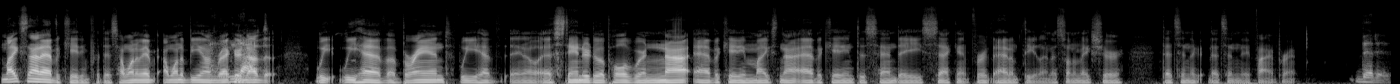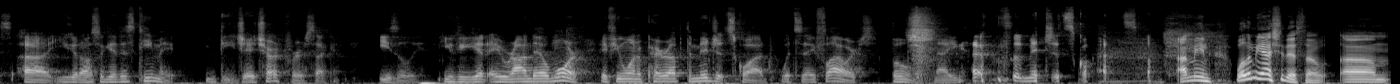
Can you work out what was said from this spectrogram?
Mike's not advocating for this. I want to I want to be on record now that we we have a brand, we have you know a standard to uphold. We're not advocating. Mike's not advocating to send a second for Adam Thielen. I just want to make sure that's in the that's in the fine print. That is. Uh, you could also get his teammate DJ Chark for a second, easily. You could get a Rondale Moore if you want to pair up the midget squad with Zay Flowers. Boom! now you got the midget squad. So, I mean, well, let me ask you this though. Um,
